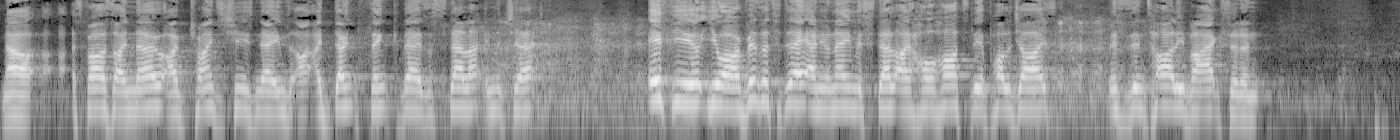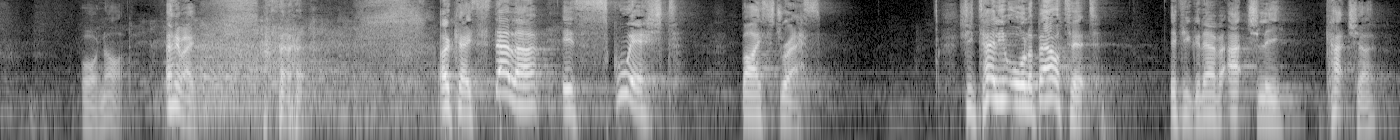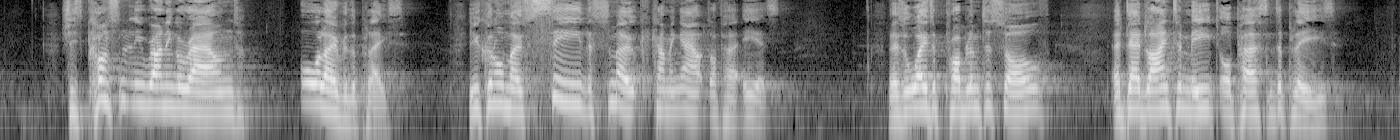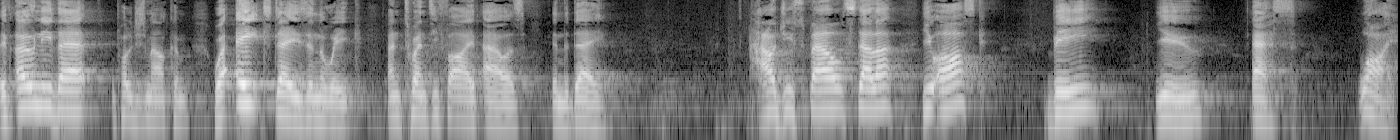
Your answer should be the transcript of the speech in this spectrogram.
Now, as far as I know, I'm trying to choose names. I, I don't think there's a Stella in the church. If you, you are a visitor today and your name is Stella, I wholeheartedly apologize. This is entirely by accident. Or not. Anyway. okay, Stella is squished by stress. She'd tell you all about it if you could ever actually catch her. She's constantly running around all over the place. You can almost see the smoke coming out of her ears. There's always a problem to solve, a deadline to meet, or person to please. If only there, apologies, Malcolm, were eight days in the week and 25 hours in the day. How do you spell Stella, you ask? B U S Y.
